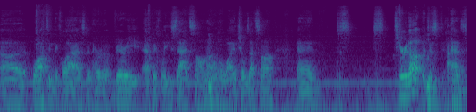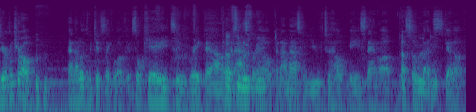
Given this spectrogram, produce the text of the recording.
Uh, walked into class and heard a very epically sad song. I don't know why I chose that song, and just teared up. It just I had zero control. And I looked at the kids like, look, it's okay to break down and ask for help, and I'm asking you to help me stand up. Absolutely. So let's get up.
